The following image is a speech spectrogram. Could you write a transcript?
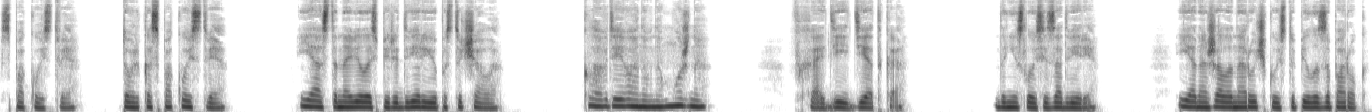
Спокойствие. Только спокойствие. Я остановилась перед дверью и постучала. «Клавдия Ивановна, можно?» «Входи, детка», — донеслось из-за двери. Я нажала на ручку и ступила за порог.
